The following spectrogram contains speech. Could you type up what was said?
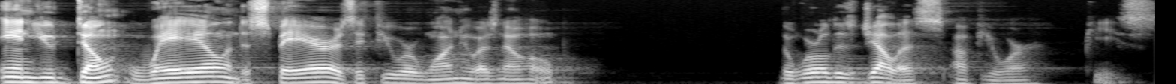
and you don't wail and despair as if you were one who has no hope, the world is jealous of your peace.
